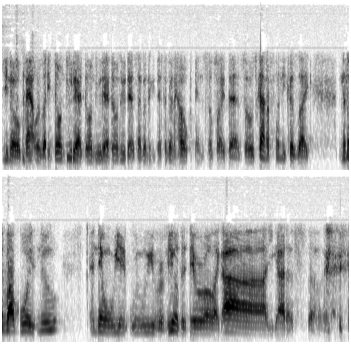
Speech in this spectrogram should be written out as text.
you know, Matt was like, "Don't do that, don't do that, don't do that. That's not gonna that's not gonna help," and stuff like that. So it was kind of funny because like none of our boys knew, and then when we when we revealed it, they were all like, "Ah, you got us." So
